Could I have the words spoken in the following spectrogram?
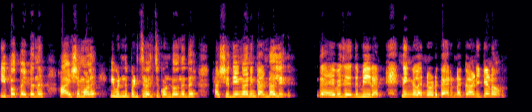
ഇപ്പൊ പെട്ടെന്ന് ആയിഷ മോളെ ഇവിടുന്ന് പിടിച്ചു വലിച്ചു കൊണ്ടുവന്നത് അശ്വതി എങ്ങാനും കണ്ടാൽ? ദയവ് ചെയ്ത് ബീരാൻ നിങ്ങൾ എന്നോട് കരുണ കാണിക്കണം.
